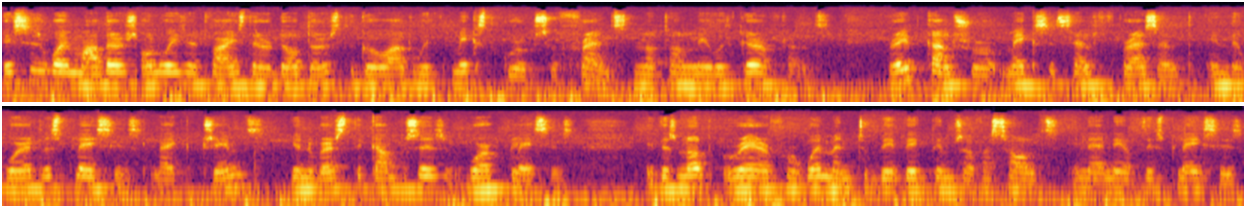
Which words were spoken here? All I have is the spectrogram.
This is why mothers always advise their daughters to go out with mixed groups of friends, not only with girlfriends. Rape culture makes itself present in the weirdest places, like gyms, university campuses, workplaces. It is not rare for women to be victims of assaults in any of these places,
